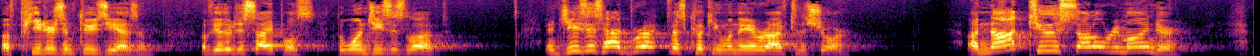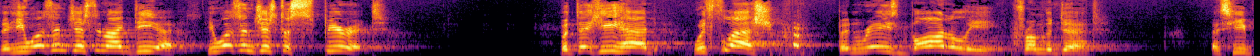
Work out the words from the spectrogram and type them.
of Peter's enthusiasm, of the other disciples, the one Jesus loved. And Jesus had breakfast cooking when they arrived to the shore. A not too subtle reminder that he wasn't just an idea, he wasn't just a spirit, but that he had, with flesh, been raised bodily from the dead as he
